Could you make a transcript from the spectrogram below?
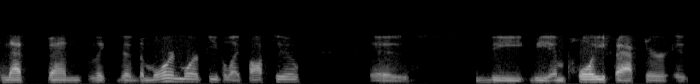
And that's been like the, the more and more people I talk to is the the employee factor is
